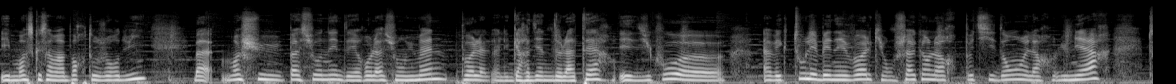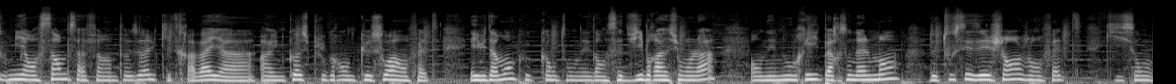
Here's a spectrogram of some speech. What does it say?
Et moi ce que ça m'apporte aujourd'hui, bah, moi je suis passionnée des relations humaines. Paul, elle est gardienne de la terre. Et du coup, euh, avec tous les bénévoles qui ont chacun leur petit don et leur lumière, tout mis ensemble, ça fait un puzzle qui travaille à, une cause plus grande que soi en fait. évidemment que quand on est dans cette vibration-là, on est nourri personnellement de tous ces échanges en fait qui sont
